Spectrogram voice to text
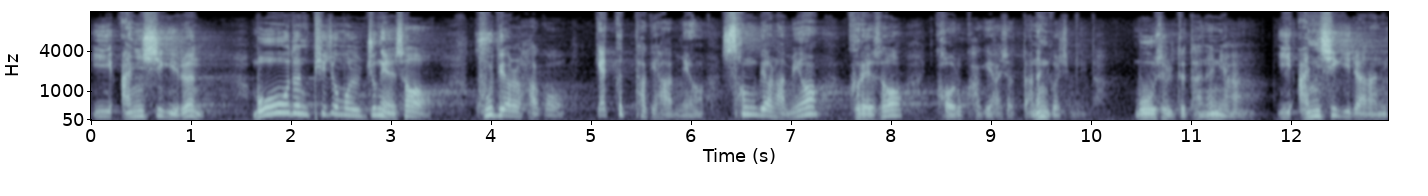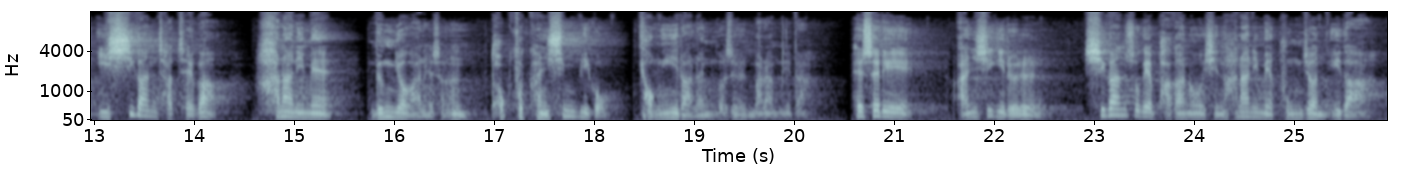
이 안식일은 모든 피조물 중에서 구별하고 깨끗하게 하며 성별하며 그래서 거룩하게 하셨다는 것입니다. 무엇을 뜻하느냐? 이 안식이라는 이 시간 자체가 하나님의 능력 안에서는 독특한 신비고 경이라는 것을 말합니다. 헤셀이 안식일을 시간 속에 박아 놓으신 하나님의 궁전이다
